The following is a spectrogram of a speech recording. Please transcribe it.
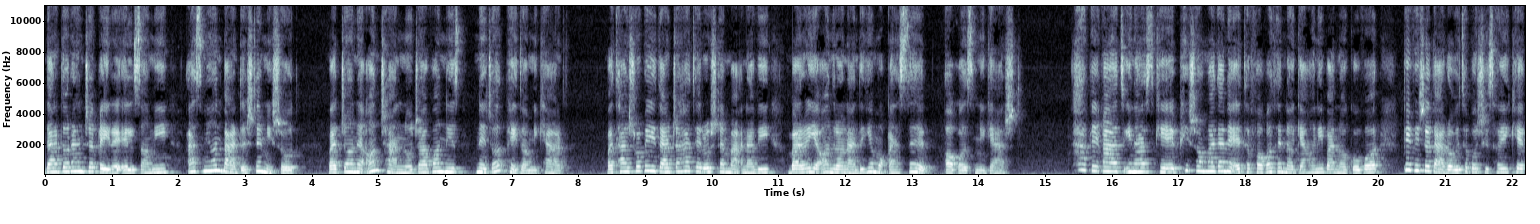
در دارنج غیر الزامی از میان برداشته می‌شد و جان آن چند نوجوان نیز نجات پیدا می کرد و تجربه در جهت رشد معنوی برای آن راننده مقصر آغاز می گشت. حقیقت این است که پیش آمدن اتفاقات ناگهانی و ناگوار به ویژه در رابطه با چیزهایی که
